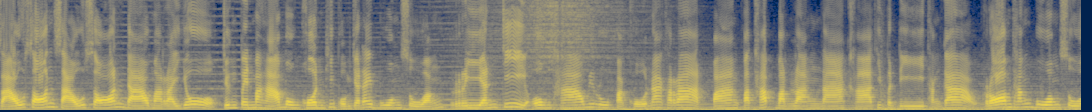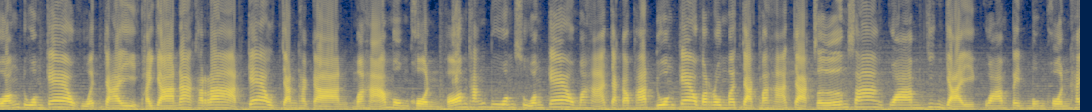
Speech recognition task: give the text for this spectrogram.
เสาซ้อนเสาซ้อนดาวมาลายโยก จึงเป็นมหามงคลที่ผมจะได้บวงสวงเหรียญจี้องค์เท้าวิรูปักโขนาคราช ปางประทับบัลลังก์นาคาธิปดีทั้ง 9 พร้อมทั้งบวงสวง ดวงแก้วหัวใจ พญานาคราช แก้วจันทการ มหามงคล พร้อมทั้งบวงสวงแก้วมหาจักรพรรดิวงแก้วบรมจักรมหาจักรเสริมสร้างความยิ่งใหญ่ ความเป็นมงคลให้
